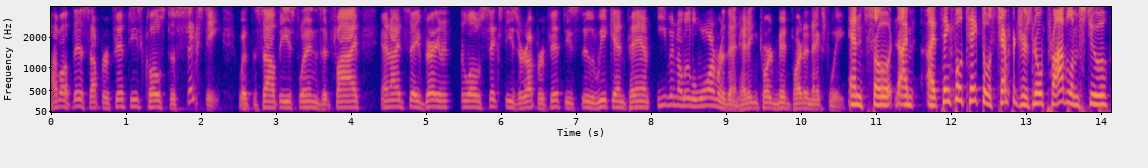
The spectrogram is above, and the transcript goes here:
How about this? Upper 50s, close to 60 with the southeast winds at 5. And I'd say very low 60s or upper 50s through the weekend, Pam. Even a little warmer then, heading toward mid part of next week. And so I, I think we'll take those temperatures, no problem, Stu.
